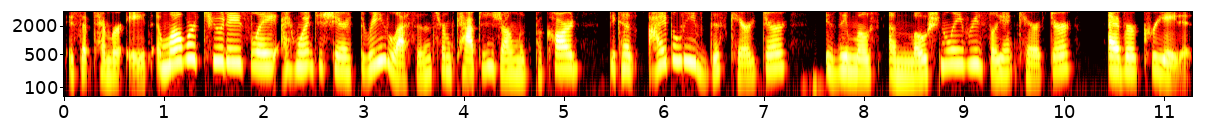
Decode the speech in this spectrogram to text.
is September 8th, and while we're two days late, I want to share three lessons from Captain Jean Luc Picard because I believe this character is the most emotionally resilient character ever created.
